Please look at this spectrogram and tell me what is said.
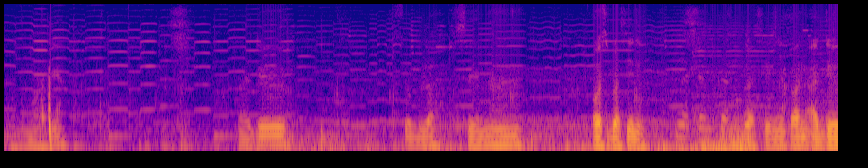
Rumah dia ada sebelah sini oh sebelah sini. Sebelah sini kan ada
